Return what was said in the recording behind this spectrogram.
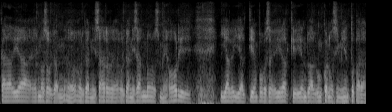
cada día irnos organizar, organizarnos mejor y, al, tiempo pues ir adquiriendo algún conocimiento para,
